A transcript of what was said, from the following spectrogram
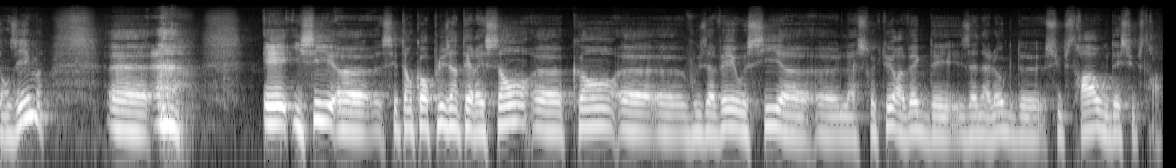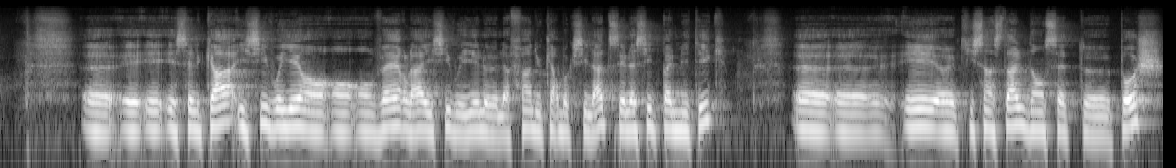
enzyme. Et ici, c'est encore plus intéressant quand vous avez aussi la structure avec des analogues de substrats ou des substrats. et, c'est le cas. Ici, vous voyez en, vert, là, ici, vous voyez la fin du carboxylate, c'est l'acide palmitique. Euh, euh, et euh, qui s'installe dans cette poche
